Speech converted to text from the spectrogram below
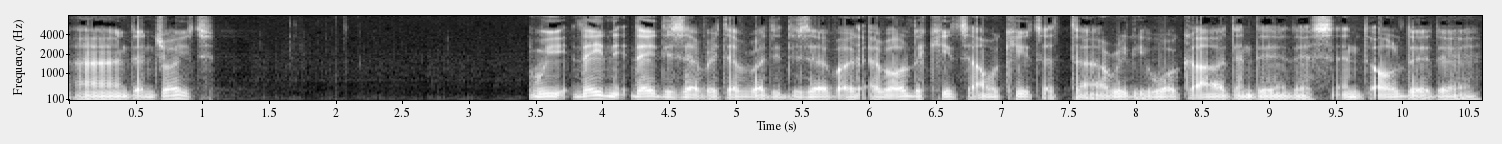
and enjoy it. We they they deserve it. Everybody deserve uh, all the kids, our kids that uh, really work hard and this and all the the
